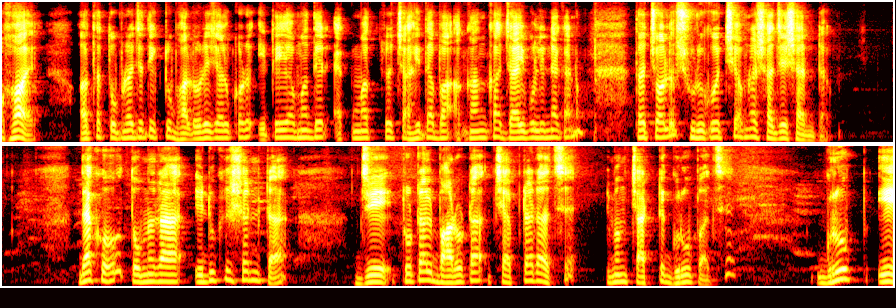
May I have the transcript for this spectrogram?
হয়, অর্থাৎ তোমরা যদি একটু ভালো রেজাল্ট করো, এটাই আমাদের একমাত্র চাহিদা বা আকাঙ্ক্ষা, যাই বলি না কেন। তা চলো শুরু করছি আমরা সাজেশানটা দেখো, তোমরা এডুকেশনটা যে টোটাল বারোটা চ্যাপ্টার আছে এবং চারটে গ্রুপ আছে গ্রুপ এ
